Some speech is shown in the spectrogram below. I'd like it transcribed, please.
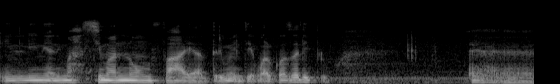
in linea di massima non fai, altrimenti è qualcosa di più. Eh,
